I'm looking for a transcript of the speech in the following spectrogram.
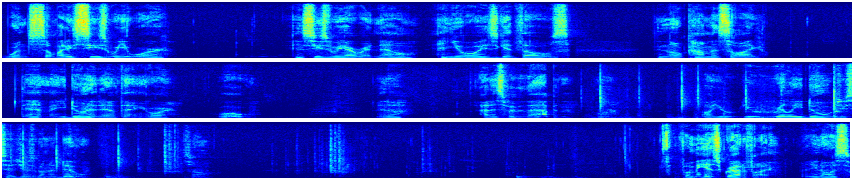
When somebody sees where you were and sees where you are right now, and you always get those, you know, comments like, damn man, you're doing a damn thing, or whoa. You know, I didn't expect it to happen. Or, oh, you you really doing what you said you was gonna do. So, for me, it's gratifying. You know, it's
